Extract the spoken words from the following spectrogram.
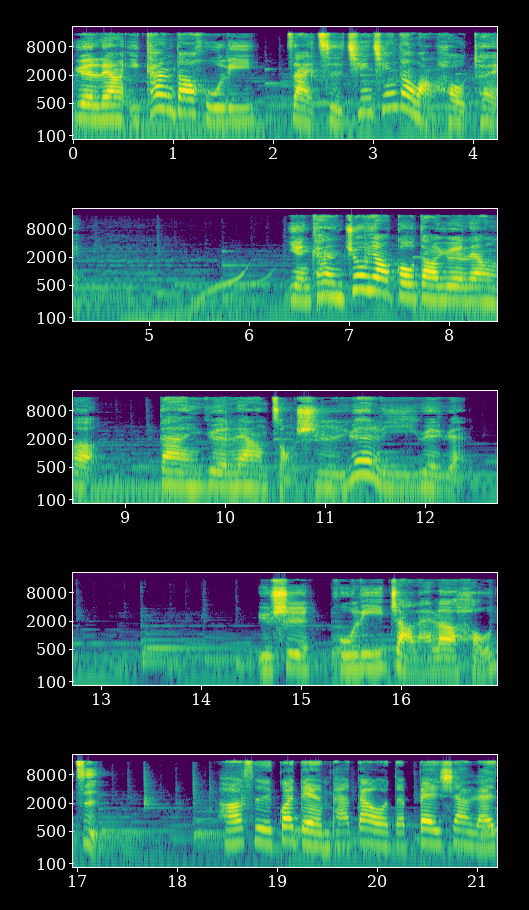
月亮一看到狐狸，再次轻轻的往后退，眼看就要够到月亮了，但月亮总是越离越远。于是，狐狸找来了猴子。猴子，快点爬到我的背上来，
